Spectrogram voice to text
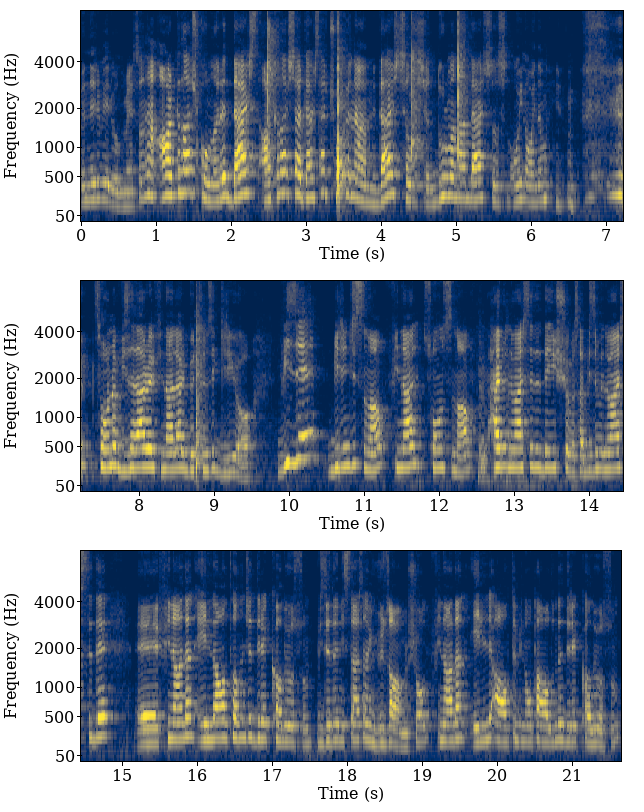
öneri veriyordum en son. Ha, arkadaş konuları, ders. Arkadaşlar dersler çok önemli. Ders çalışın. Durmadan ders çalışın. Oyun oynamayın. Sonra vizeler ve finaller götünüze giriyor. Vize birinci sınav, final son sınav. Her üniversitede değişiyor. Mesela bizim üniversitede e, finalden 56 alınca direkt kalıyorsun. Vizeden istersen 100 almış ol. Finalden 56 bir not aldığında direkt kalıyorsun.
